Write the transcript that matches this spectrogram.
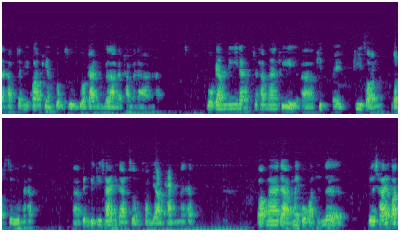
นะครับ จะมีความเที่ยงตรงสูงกว่าการหน่วงเวลาแบบธรรมดานะครับ โปรแกรมนี้นะครับ จะทำงานที่ผิดไอพีสอนดอทศูนย์นะครับเป็นบิตที่ใช้ในการส่งสัญญาณพันนะครับ ออกมาจากไมโครคอนโทรลเลอร์โดยใช้ออส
